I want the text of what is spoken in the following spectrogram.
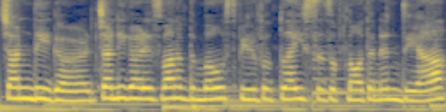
Chandigarh. Chandigarh is one of the most beautiful places of northern India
